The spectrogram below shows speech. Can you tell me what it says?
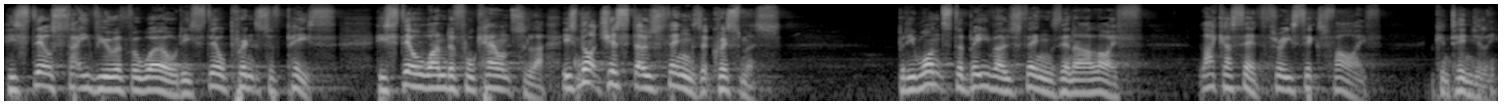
He's still Savior of the world. He's still Prince of Peace. He's still Wonderful Counselor. He's not just those things at Christmas, but He wants to be those things in our life. Like I said, 365, continually.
